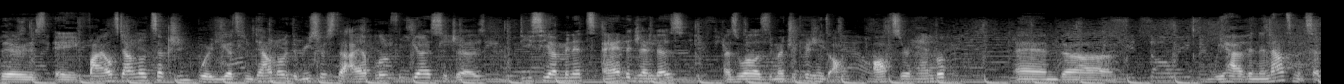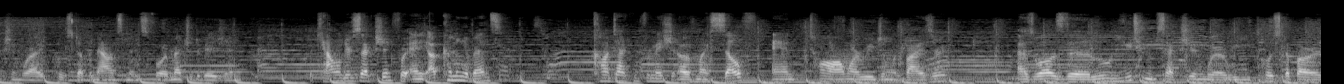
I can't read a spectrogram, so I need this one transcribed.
There's a files download section where you guys can download the resources that I upload for you guys, such as DCM minutes and agendas, as well as the Metro Division's officer handbook. And uh, we have an announcement section where I post up announcements for Metro Division, a calendar section for any upcoming events, contact information of myself and Tom, our regional advisor, as well as the little YouTube section where we post up our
